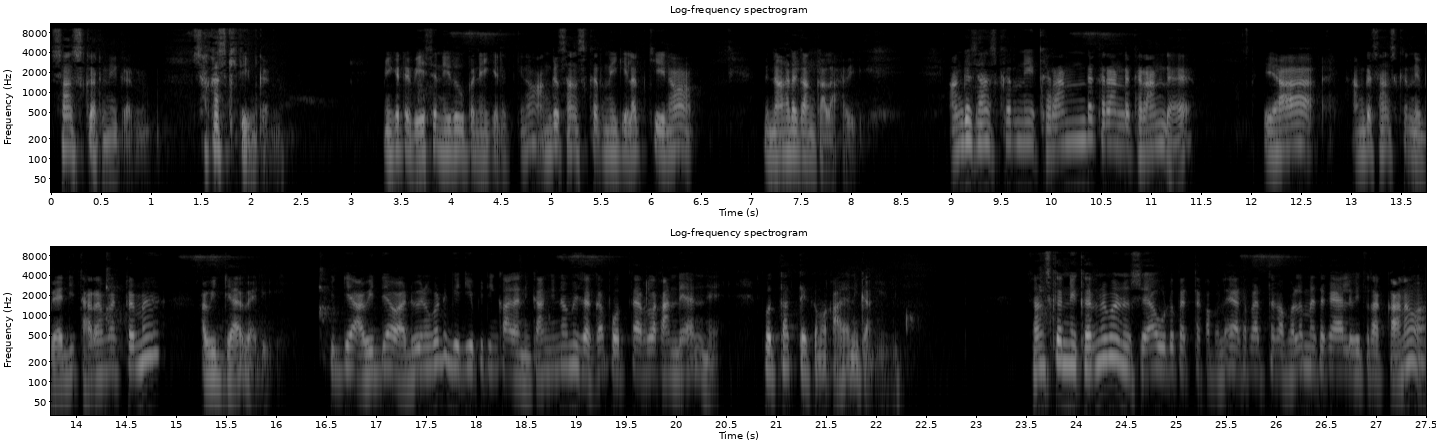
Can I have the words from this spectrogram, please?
සංස්කරණය කරනවා. සකස් කිරීම කරනවා. මේකට වේශ නිරූපණය කියලා කියනවා. අංග සංස්කරණය කියලාත් කියනවා. මේ නාටකම් කලාවේ. අංග සංස්කරණය කරන්න කරන්න කරන්න එයා අංග සංස්කරණය වැඩි තරමටම අවිද්‍යාව වැඩි. විද්‍යාව අවිද්‍යාව අඩු වෙනකොට gediya පිටින් කාලා නිකන් ඉන්නවා මිසක පොත් ඇරලා කණ්ඩ යන්නේ නැහැ. පොත්තත් එක්කම කාලා නිකන් ඉන්නවා. සංස්කරණය කරන මනුස්සයා උඩ පැත්ත කපලා යට පැත්ත කපලා මැද කෑල්ල විතරක් කනවා.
